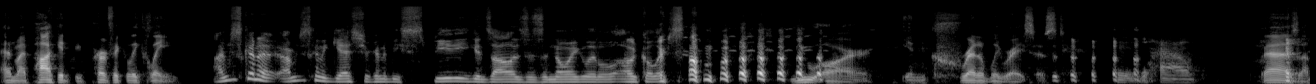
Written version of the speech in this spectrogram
and my pocket be perfectly clean. I'm just gonna I'm just gonna guess you're gonna be Speedy Gonzalez's annoying little uncle or something. You are incredibly racist. wow. That is a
